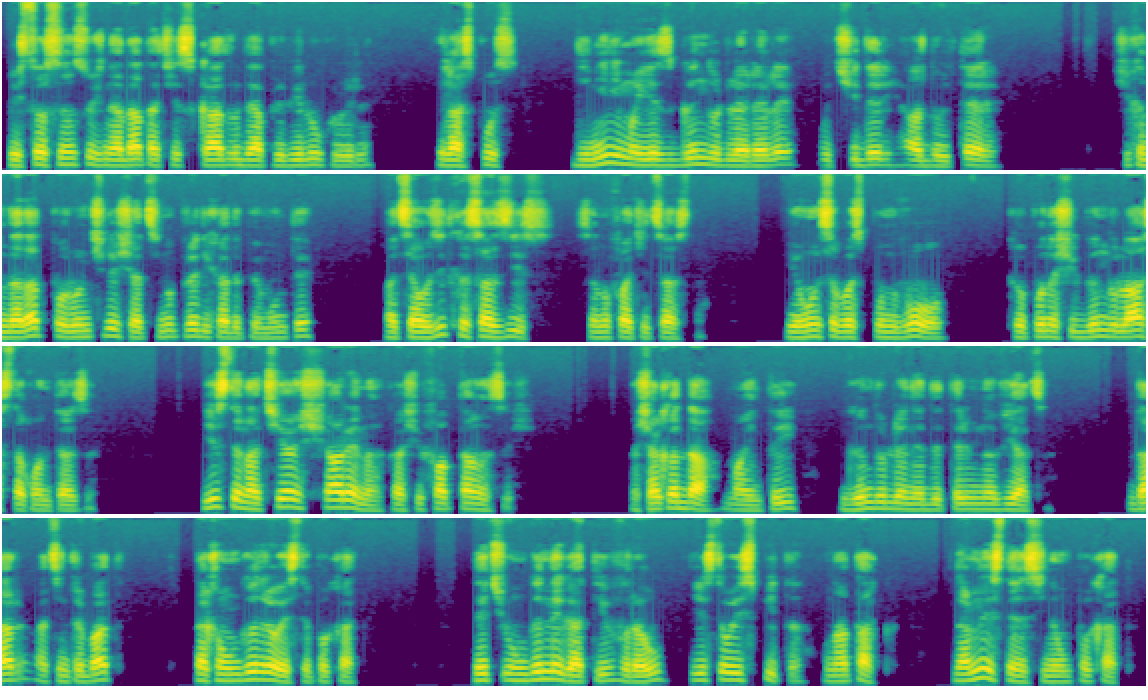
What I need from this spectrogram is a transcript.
Hristos însuși ne-a dat acest cadru de a privi lucrurile. El a spus, din inimă ies gândurile rele, ucideri, adultere. Și când a dat poruncile și a ținut predica de pe munte, ați auzit că s-a zis să nu faceți asta. Eu însă vă spun vouă că până și gândul la asta contează. Este în aceeași arenă ca și fapta însăși. Așa că da, mai întâi, gândurile ne determină viața. Dar, ați întrebat, dacă un gând rău este păcat. Deci, un gând negativ, rău, este o ispită, un atac, dar nu este în sine un păcat.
